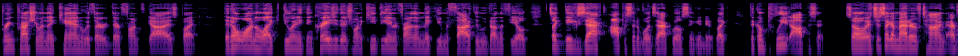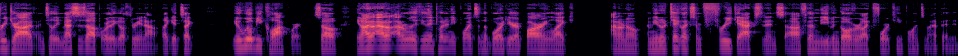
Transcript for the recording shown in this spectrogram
bring pressure when they can with their their front guys, but they don't want to like do anything crazy. They just want to keep the game in front of them, make you methodically move down the field. It's like the exact opposite of what Zach Wilson can do, like the complete opposite. So it's just like a matter of time every drive until he messes up or they go three and out. Like it's like it will be clockwork. So you know, I, I don't I don't really think they put any points on the board here, barring like I don't know. I mean, it would take like some freak accidents uh, for them to even go over like 14 points, in my opinion.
